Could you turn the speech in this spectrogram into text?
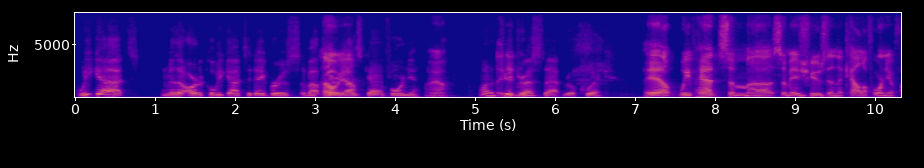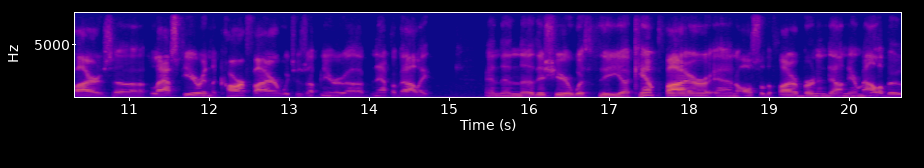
We got remember the article we got today, Bruce, about Oh, yeah. Paradise, California. Yeah. Why don't They you didn't- address that real quick? Yeah, we've had some uh, some issues in the California fires uh, last year in the Carr Fire, which is up near uh, Napa Valley, and then uh, this year with the uh, Camp Fire and also the fire burning down near Malibu,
